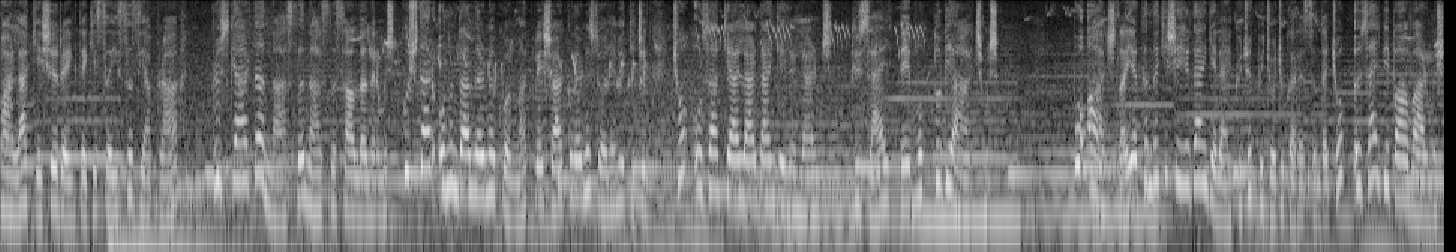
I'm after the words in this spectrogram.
Parlak yeşil renkteki sayısız yaprağı rüzgarda nazlı nazlı sallanırmış. Kuşlar onun dallarına konmak ve şarkılarını söylemek için çok uzak yerlerden gelirlermiş. Güzel ve mutlu bir ağaçmış. Bu ağaçla yakındaki şehirden gelen küçük bir çocuk arasında çok özel bir bağ varmış.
